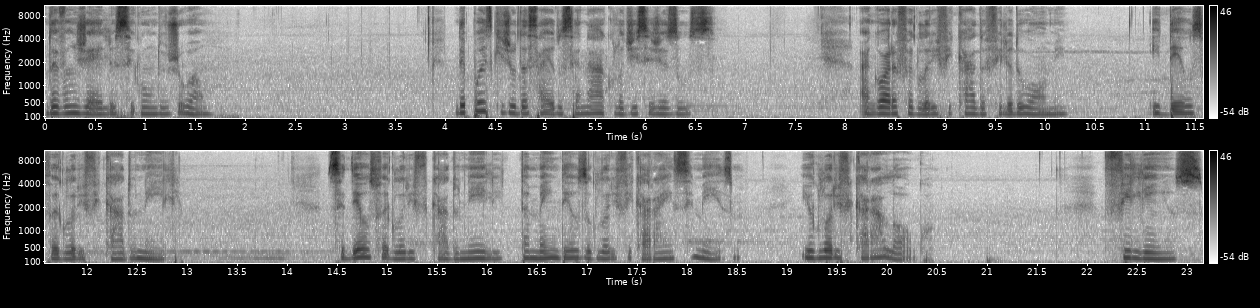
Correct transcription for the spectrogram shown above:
do Evangelho segundo João. Depois que Judas saiu do cenáculo, disse Jesus: Agora foi glorificado o Filho do Homem, e Deus foi glorificado nele. Se Deus foi glorificado nele, também Deus o glorificará em si mesmo, e o glorificará logo. Filhinhos,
